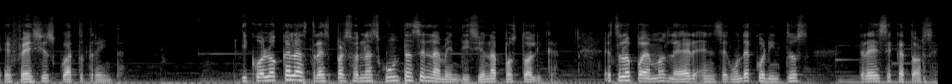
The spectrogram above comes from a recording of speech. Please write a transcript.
Efesios 4.30. Y coloca a las tres personas juntas en la bendición apostólica. Esto lo podemos leer en 2 Corintios 13.14.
